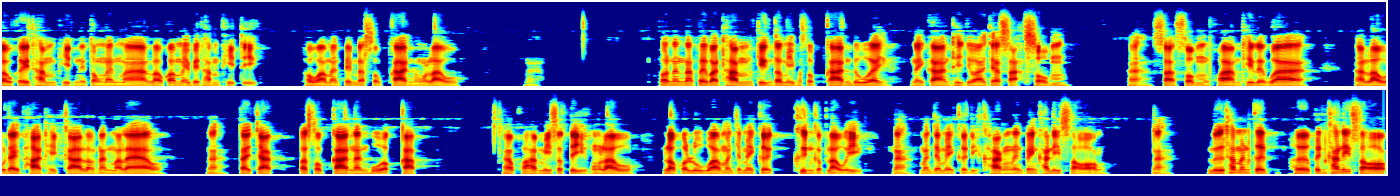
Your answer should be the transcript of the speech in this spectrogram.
เราเคยทำผิดในตรงนั้นมา เราก็ไม่ไปทำผิดอีก เพราะว่ามันเป็นประสบการณ์ของเรานะเพราะนั้นนักปฏิบัติธรรมจึงต้องมีประสบการณ์ด้วย ในการที่ว่าจะสะสมสะสมความที่เรียกว่าเราได้ผ่านเหตุการณ์เหล่านั้นมาแล้วนะแต่จากประสบการณ์นั้นบวกกับความมีสติของเรา เราก็รู้ว่ามันจะไม่เกิดขึ้นกับเราอีกนะมันจะไม่เกิดอีกครั้งหนึ่งเป็นครั้งที่สองนะหรือถ้ามันเกิดเผลอเป็นครั้งที่สอง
